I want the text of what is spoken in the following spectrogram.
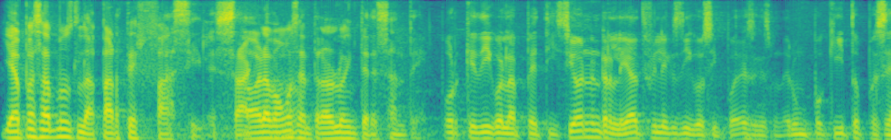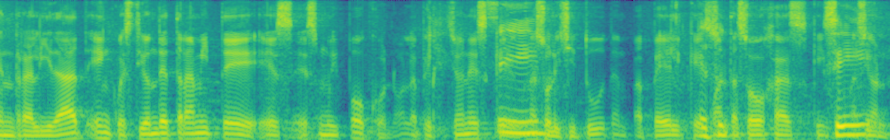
ya pasamos la parte fácil. Exacto, Ahora vamos ¿no? a entrar a lo interesante. Porque digo, la petición en realidad, Félix, digo, si puedes responder un poquito, pues en realidad en cuestión de trámite es, es muy poco, ¿no? La petición es que Sí. una solicitud en papel, que cuántas hojas, qué Sí, información.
